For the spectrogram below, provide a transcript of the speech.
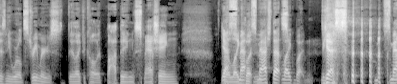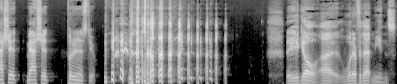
Disney World streamers, they like to call it bopping, smashing. Yeah, like button. smash that like button. Yes. Smash it, mash it, put it in a stew. there you go. Uh, whatever that means.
